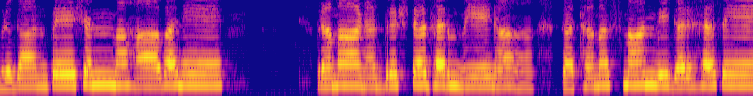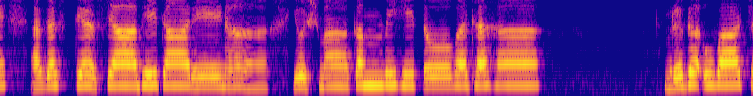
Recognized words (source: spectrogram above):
मृगान् प्रेषन्महावने प्रमाणदृष्टधर्मेण कथमस्मान् विगर्हसे अगस्त्यस्याभिचारेण युष्माकं विहितो वधः मृग उवाच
